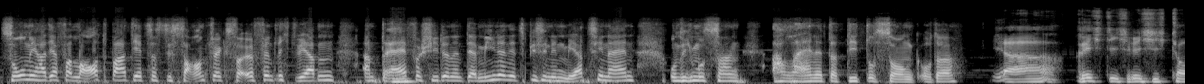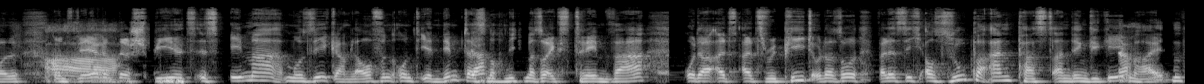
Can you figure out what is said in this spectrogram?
Sony hat ja verlautbart jetzt, dass die Soundtracks veröffentlicht werden an drei mhm. verschiedenen Terminen, jetzt bis in den März hinein. Und ich muss sagen, alleine der Titelsong, oder? Ja, richtig, richtig toll. Und ah. während des Spiels ist immer Musik am Laufen und ihr nimmt das ja. noch nicht mal so extrem wahr oder als, als Repeat oder so, weil es sich auch super anpasst an den Gegebenheiten.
